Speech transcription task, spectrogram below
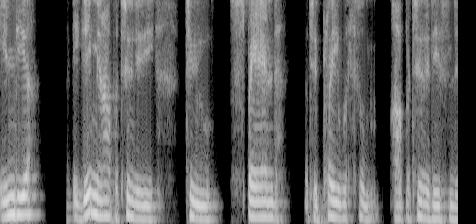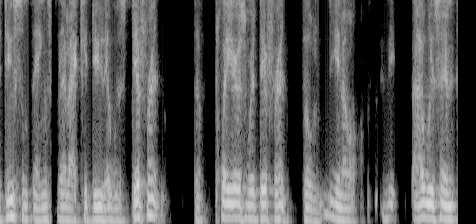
India. It gave me an opportunity to span to play with some opportunities and to do some things that I could do that was different. The players were different. The you know the, I was in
